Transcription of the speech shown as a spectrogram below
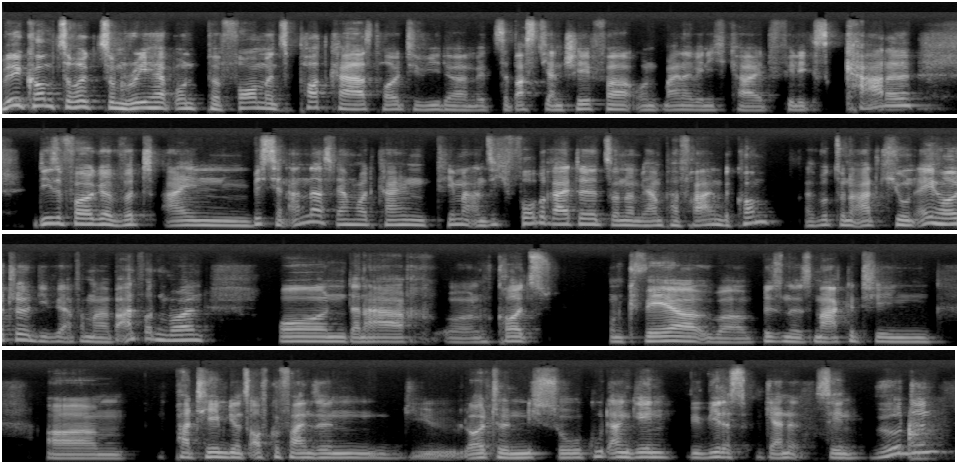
Willkommen zurück zum Rehab und Performance Podcast. Heute wieder mit Sebastian Schäfer und meiner Wenigkeit Felix Kade. Diese Folge wird ein bisschen anders. Wir haben heute kein Thema an sich vorbereitet, sondern wir haben ein paar Fragen bekommen. Es wird so eine Art QA heute, die wir einfach mal beantworten wollen. Und danach äh, kreuz und quer über Business, Marketing, ähm, ein paar Themen, die uns aufgefallen sind, die Leute nicht so gut angehen, wie wir das gerne sehen würden.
